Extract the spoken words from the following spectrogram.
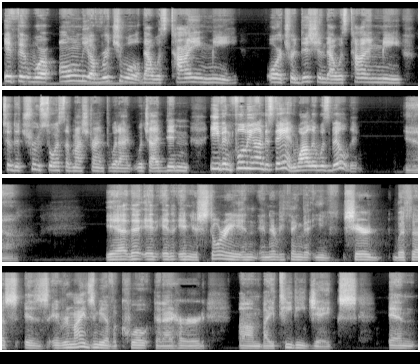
if it were only a ritual that was tying me or a tradition that was tying me to the true source of my strength, which I which I didn't even fully understand while it was building. Yeah. Yeah, the, in, in, in your story and, and everything that you've shared with us is it reminds me of a quote that I heard um, by T.D. Jakes, and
